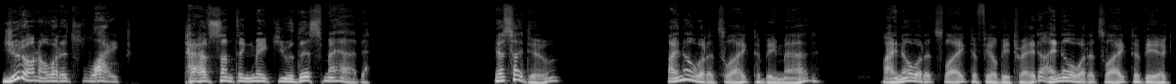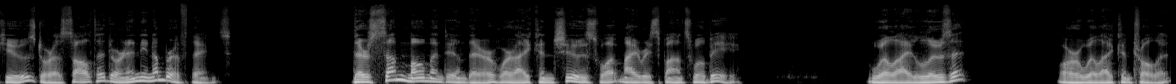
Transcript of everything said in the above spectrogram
You don't know what it's like to have something make you this mad. Yes, I do. I know what it's like to be mad. I know what it's like to feel betrayed. I know what it's like to be accused or assaulted or any number of things. There's some moment in there where I can choose what my response will be. Will I lose it or will I control it?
